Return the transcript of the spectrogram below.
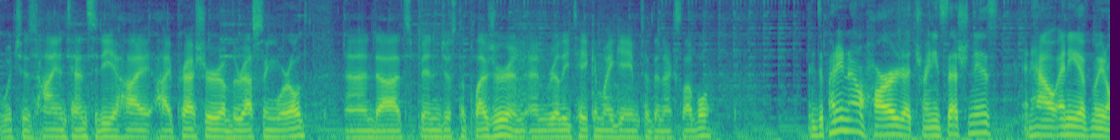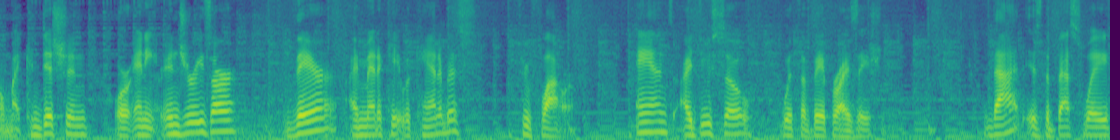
which is high intensity, high, high pressure of the wrestling world. And uh, it's been just a pleasure and, and really taken my game to the next level. And depending on how hard a training session is and how any of my, you know, my condition or any injuries are, there I medicate with cannabis through flower. And I do so with a vaporization. That is the best way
